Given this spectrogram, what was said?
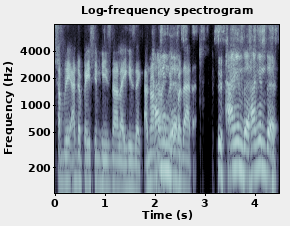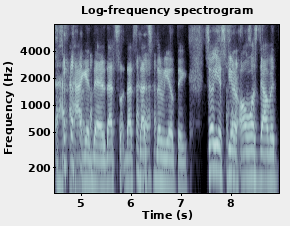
somebody underpays him he's not like he's like i'm not going to quit for that hang in there, hang in there, hang in there. That's that's that's the real thing. So yes, we are almost done with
